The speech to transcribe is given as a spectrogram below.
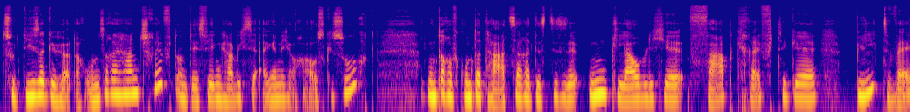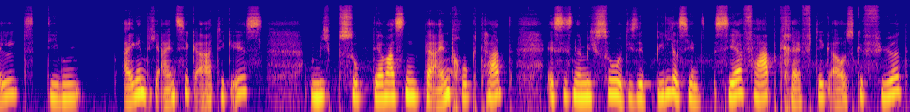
Zu dieser gehört auch unsere Handschrift und deswegen habe ich sie eigentlich auch ausgesucht. Und auch aufgrund der Tatsache, dass diese unglaubliche, farbkräftige Bildwelt, die eigentlich einzigartig ist, mich so dermaßen beeindruckt hat. Es ist nämlich so, diese Bilder sind sehr farbkräftig ausgeführt,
